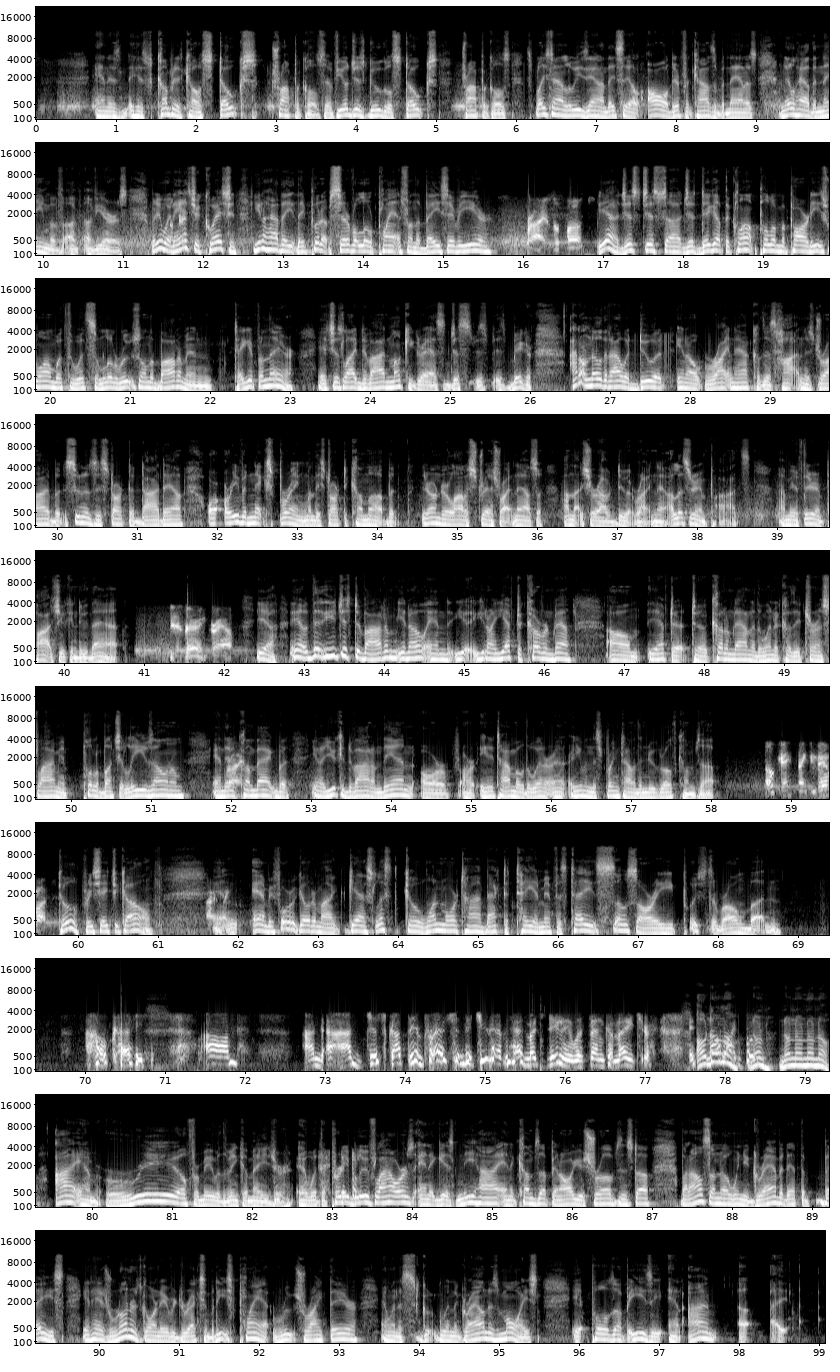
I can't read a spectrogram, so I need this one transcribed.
and his his company is called Stokes Tropicals. If you'll just Google Stokes Tropicals, it's a place down in Louisiana. They sell all different kinds of bananas, and they'll have the name of, of, of yours. But anyway, to answer your question, you know how they, they put up several little plants from the base every year? Right, clumps. Yeah, just just uh, just dig up the clump, pull them apart, each one with with some little roots on the bottom, and take it from there. It's just like dividing monkey grass. It just it's, it's bigger. I don't know that I would do it, you know, right now because it's hot and it's dry. But as soon as they start to die down, or or even next spring when they start to come up, but they're under a lot of stress right now, so I'm not sure I would do it right now unless they're in pots. I mean, if they're in pots, you can do that. Yeah, ground. Yeah, you know, the, you just divide them, you know, and you you know you have to cover them down. Um, you have to to cut them down in the winter because they turn slimy and pull a bunch of leaves on them, and they'll right. come back. But you know, you can divide them then, or or any time over the winter, or even the springtime when the new growth comes up. Okay, thank you very much. Cool, appreciate your call. Right, and and before we go to my guest, let's go one more time back to Tay in Memphis. Tay, so sorry he pushed the wrong button. Okay. Um, I, I just got the impression that you haven't had much dealing with Vinca Major. It's oh no no like no no no no no! I am real familiar with Vinca Major, and with the pretty blue flowers, and it gets knee high, and it comes up in all your shrubs and stuff. But I also know when you grab it at the base, it has runners going in every direction, but each plant roots right there, and when the when the ground is moist, it pulls up easy. And I'm uh, I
